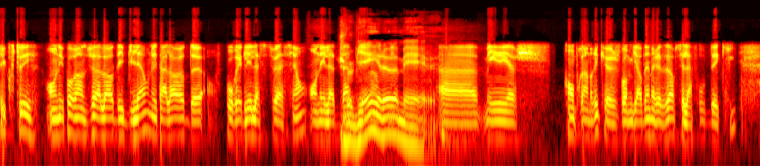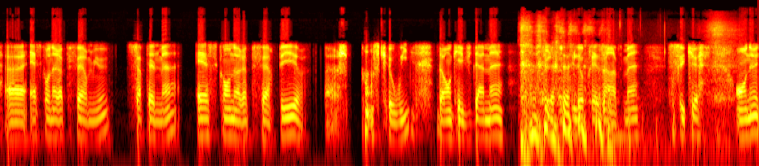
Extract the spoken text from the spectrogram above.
Écoutez, on n'est pas rendu à l'heure des bilans, on est à l'heure de pour régler la situation. On est là-dedans. Je veux bien là, mais euh, mais je comprendrai que je vais me garder une réserve. C'est la faute de qui Est-ce qu'on aurait pu faire mieux? Certainement. Est-ce qu'on aurait pu faire pire? Je pense que oui. Donc, évidemment, ce que je là présentement, c'est que on a un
